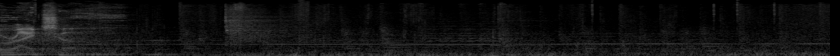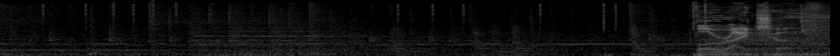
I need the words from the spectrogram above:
Boraicho. Boraicho.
